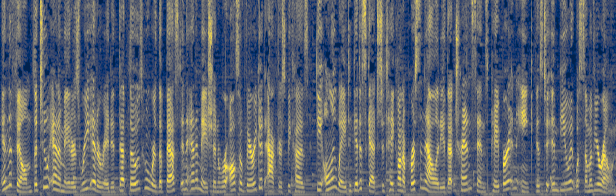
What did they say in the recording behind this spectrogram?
In the film, the two animators reiterated that those who were the best in animation were also very good actors because the only way to get a sketch to take on a personality that transcends paper and ink is to imbue it with some of your own.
